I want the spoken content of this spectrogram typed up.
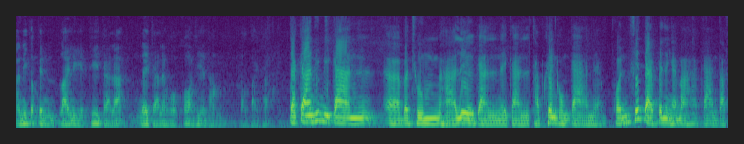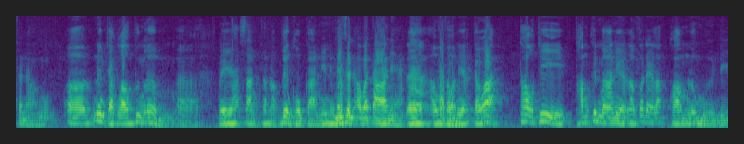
อันนี้ก็เป็นรายละเอียดที่แต่ละในแต่ละหัวข้อที่จะทำต่อไปครับจากการที่มีการเอ่อประชุมหารือกันในการขับเคลื่อนโครงการเนี่ยผลฟีดแบ็กเป็นยังไงมางฮะการตอบสนองเอ่อเนื่องจากเราเพิ่งเริ่มเอ่อในระยะสั้นสำหรับเรื่องโครงการนี้นะในครับส่วนอบตเนี่ยฮะนะฮะเอาครับตผอนมเนี้ยแต่ว่า เท่าที่ทำขึ้นมาเนี่ยเราก็ได้รับความร่วมมือดี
